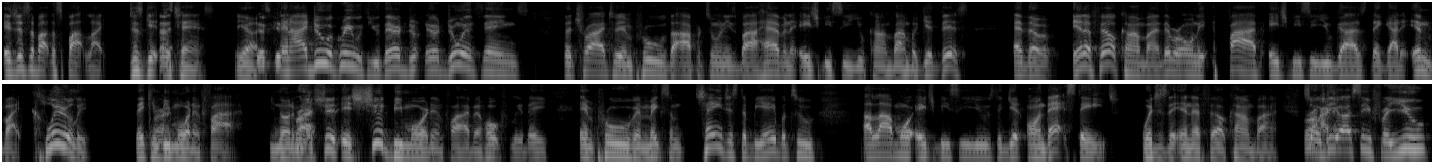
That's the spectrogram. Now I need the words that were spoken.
it's just about the spotlight, just getting the chance. Yeah, and I do agree with you. They're do- they're doing things that try to improve the opportunities by having an HBCU combine. But get this. At the NFL combine, there were only five HBCU guys that got an invite. Clearly, they can be more than five. You know what I mean? It should it should be more than five, and hopefully they improve and make some changes to be able to allow more HBCUs to get on that stage, which is the NFL combine. So Right. DRC for you,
